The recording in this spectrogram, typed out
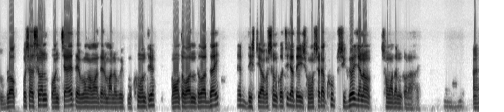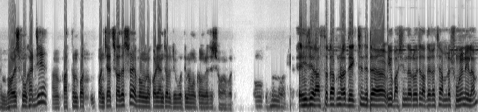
ব্লক প্রশাসন পঞ্চায়েত এবং আমাদের মানবিক মুখ্যমন্ত্রী মমতা বন্দ্যোপাধ্যায় এর দৃষ্টি আকর্ষণ করছি যাতে এই সমস্যাটা খুব শীঘ্রই যেন সমাধান করা হয়। হ্যাঁ, ভবেশ মুখার্জি আমি প্রাক্তন পঞ্চ- পঞ্চায়েত সদস্য এবং নকরি অঞ্চল যুব তৃণমূল কংগ্রেসের সভাপতি। ধন্যবাদ। এই যে রাস্তাটা আপনারা দেখছেন যেটা বাসিন্দা রয়েছে তাদের কাছে আমরা শুনে নিলাম।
